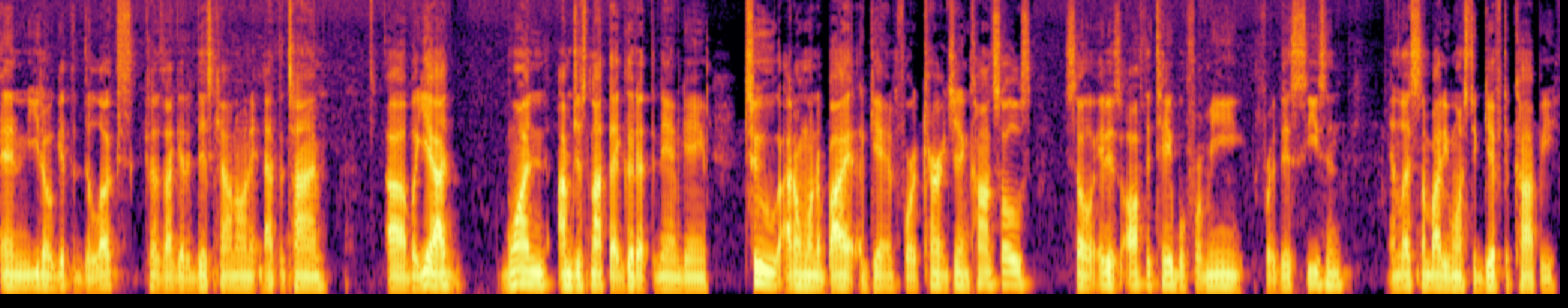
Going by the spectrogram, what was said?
and you know get the deluxe because I get a discount on it at the time. Uh, but yeah, I, one, I'm just not that good at the damn game. Two, I don't want to buy it again for current gen consoles. So it is off the table for me for this season, unless somebody wants to gift a copy.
